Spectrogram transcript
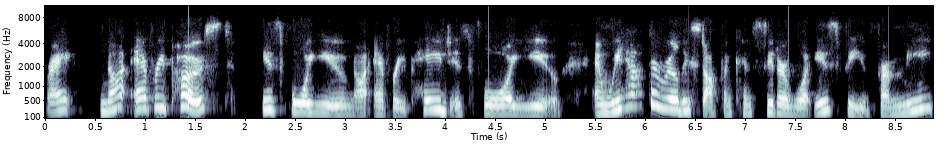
right? Not every post is for you, not every page is for you. And we have to really stop and consider what is for you. For me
